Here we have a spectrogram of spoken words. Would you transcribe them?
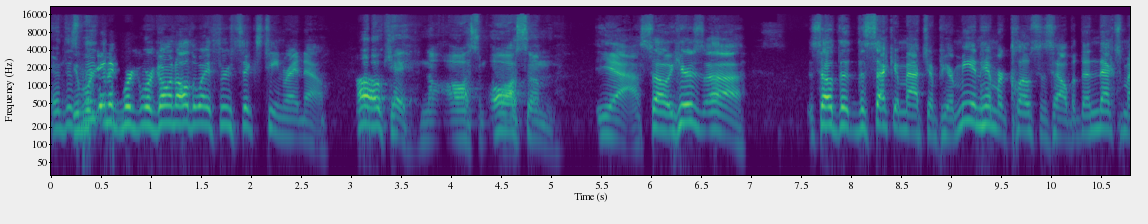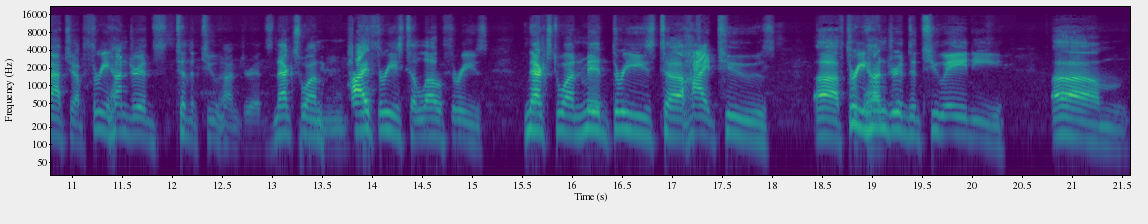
And this we're week? gonna we're, we're going all the way through 16 right now. Oh, okay. No, awesome, awesome. Yeah. So here's uh so the the second matchup here. Me and him are close as hell, but the next matchup, 300s to the 200s. Next one, high threes to low threes. Next one, mid threes to high twos. Uh 300 to 280. Um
